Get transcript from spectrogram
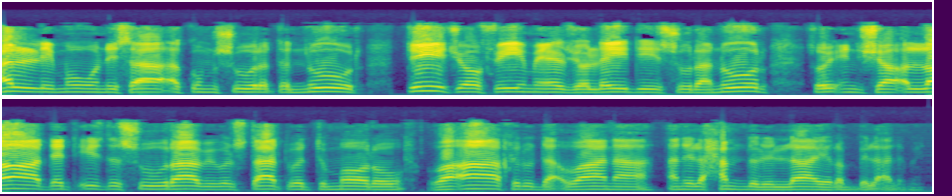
Allimu nisa'akum surat an-nur. Teach your females, your ladies, Surah Nur. So inshallah, that is the surah we will start with tomorrow. Wa akhiru da'wana anil hamdulillahi rabbil alamin.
